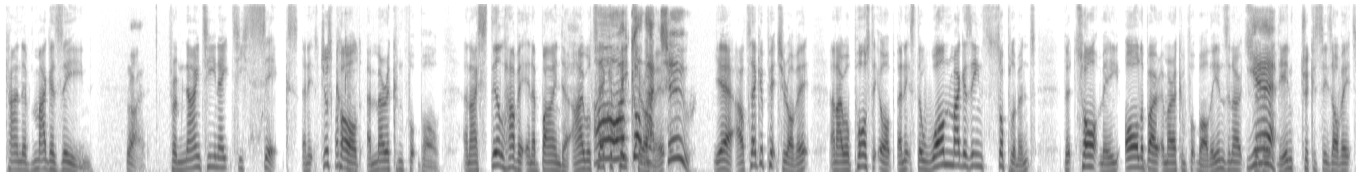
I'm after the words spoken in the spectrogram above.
kind of magazine Right. From 1986, and it's just called American Football. And I still have it in a binder. I will take a picture of it. oh, a I've picture got of that it. too. Yeah, I'll take a picture of it and I will post it up. And it's the one magazine supplement that taught me all about American football, the ins and outs Yeah. of it, the intricacies of it.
